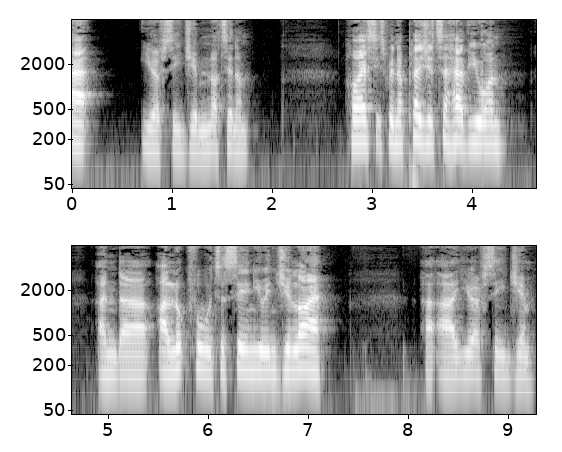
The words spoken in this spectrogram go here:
at UFC Gym Nottingham. Royce, it's been a pleasure to have you on. And uh, I look forward to seeing you in July at our UFC gym.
